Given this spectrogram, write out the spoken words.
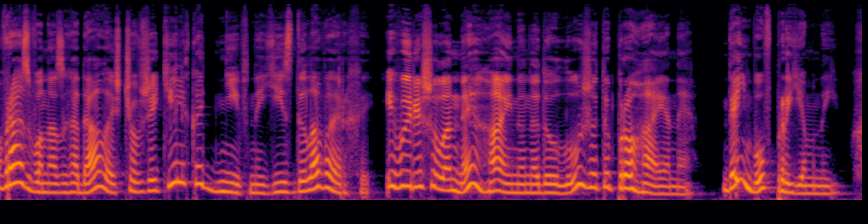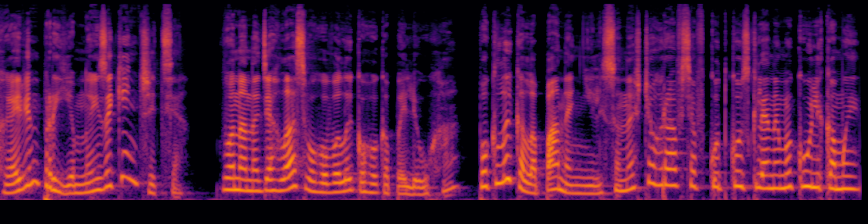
Враз вона згадала, що вже кілька днів не їздила верхи, і вирішила негайно надолужити прогаяне. День був приємний, хай він приємно і закінчиться. Вона надягла свого великого капелюха, покликала пана Нільсона, що грався в кутку скляними кульками,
